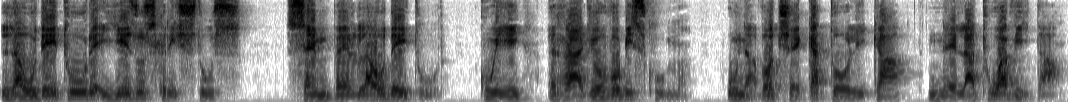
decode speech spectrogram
Laudetur Jesus Christus, semper laudetur, qui Radio Vobiscum, una voce cattolica nella tua vita.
